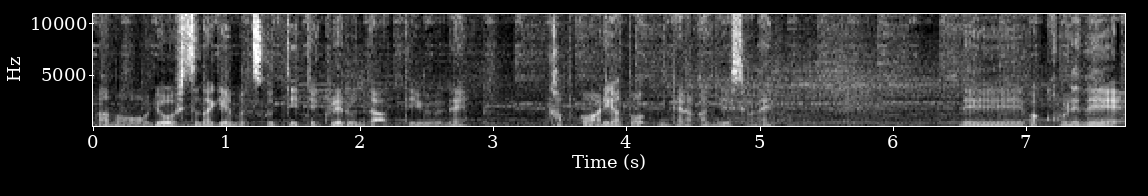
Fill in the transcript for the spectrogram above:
あの、良質なゲーム作っていってくれるんだっていうね、カプコンありがとうみたいな感じですよね。で、まあ、これね、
